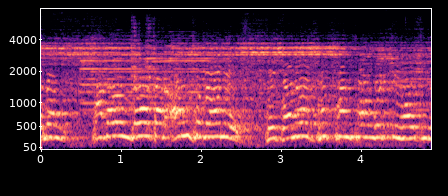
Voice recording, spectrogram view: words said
এবং সাধারণ জনতার অংশগ্রহণে যে গণ অভ্যুত্থান সংগঠিত হয়েছিল,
